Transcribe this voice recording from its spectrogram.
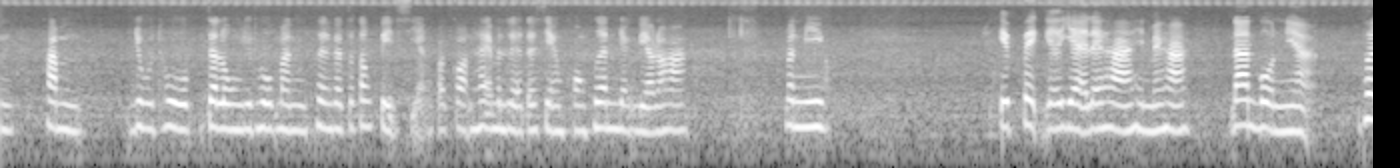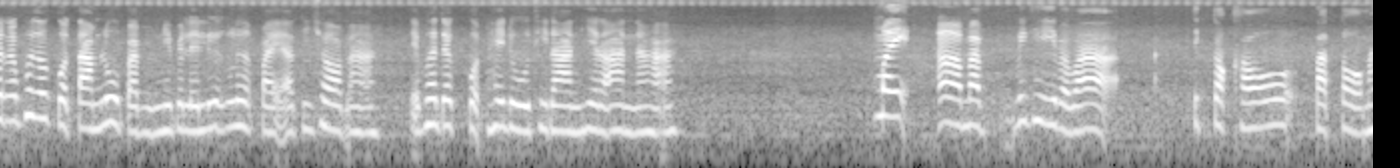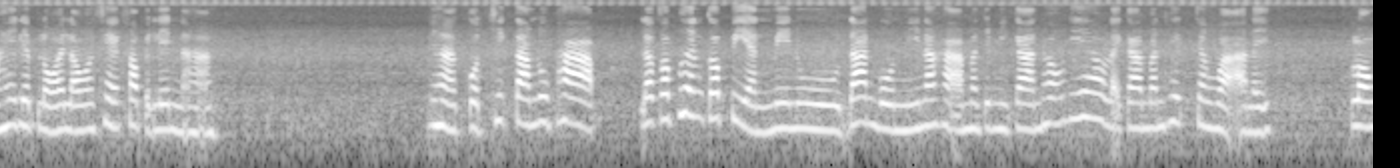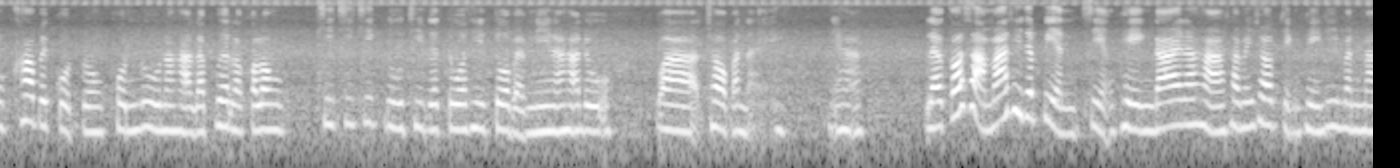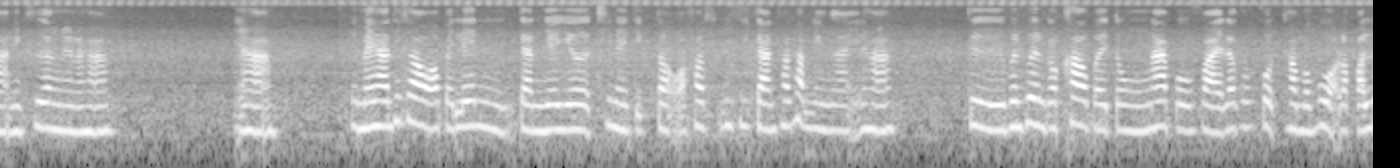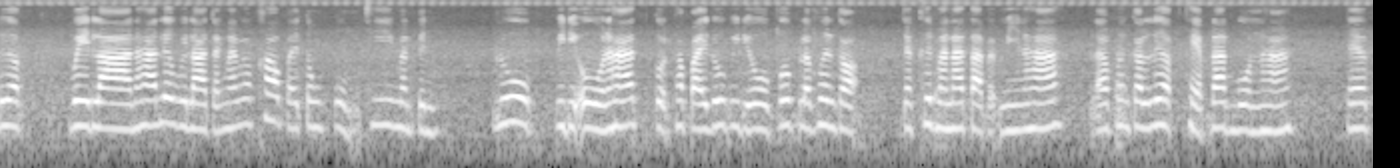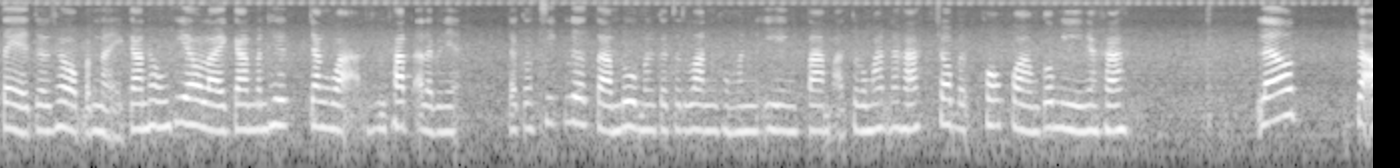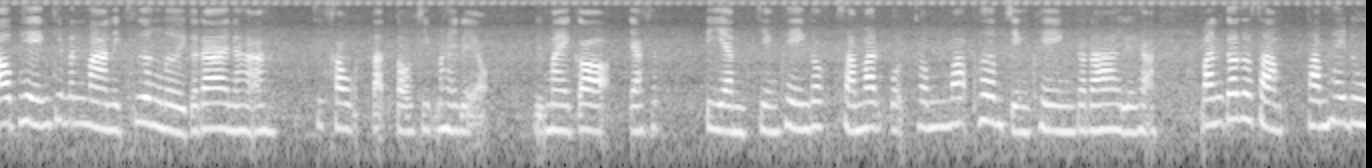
ทำ YouTube จะลง YouTube มันเพื่อนก็จะต้องปิดเสียงประกอบให้มันเหลือแต่เสียงของเพื่อนอย่างเดียวนะคะ มันมีเอฟเฟกต์เยอะแยะเลยค่ะ เห็นไหมคะ ด้านบนเนี่ย เพื่อนเพื่อนก็กดตามรูปแบบนี้ไปเลยเลือกเลือกไปเอาที่ชอบนะคะ เดี๋ยวเพื่อนจะกดให้ดูทีละอันทีละอันนะคะ ไม่เอ่อแบบวิธีแบบว่า TikTok เขาตัดต่อมาให้เรียบร้อยเราก็แค่เข้าไปเล่นนะคะนี่ค่ะกดคลิกตามรูปภาพ แล้วก็เพื่อนก็เปลี่ยนเมนูด้านบนนี้นะคะ มันจะมีการท่องเที่ยวรายการบันทึกจังหวะอะไร ลองเข้าไปกดลองค้นดูนะคะ แล้วเพื่อนเราก็ลองคลิกคลิกคลิกดูทีละตัวทีละตัวแบบนี้นะคะ ดูว่าชอบอันไหนเนี่ยค่ะแล้วก็สามารถที่จะเปลี่ยนเสียงเพลงได้นะคะ ถ้าไม่ชอบเสียงเพลงที่มันมาในเครื่องเนี่ยนะคะเนี่ยค่ะเห็นไหมคะที่เขาเอาไปเล่นกันเยอะๆที่ในติ๊กต็อกว่าเขาวิธีการเขาทำยังไงนะคะ คือเพื่อนๆก็เข้าไปตรงหน้าโปรไฟล์แล้วก็กดคำว่าบวกแล้วก็เลือก เวลานะคะ เลือกเวลาจากนั้นก็เข้าไปตรงปุ่มที่มันเป็นรูปวิดีโอนะคะ กดเข้าไปรูปวิดีโอปุ๊บแล้วเพื่อนก็จะขึ้นมาหน้าตาแบบนี้นะคะ แล้วเพื่อนก็เลือกแถบด้านบนนะคะแล้วแต่จะชอบแบบไหนการท่องเที่ยวรายการบันทึกจังหวะทิวทัศน์อะไรแบบเนี้ยแล้วก็คลิกเลือกตามรูปมันก็จะรันของมันเองตามอัตโนมัตินะคะ ชอบแบบข้อความก็มีนะคะ แล้วจะเอาเพลงที่มันมาในเครื่องเลยก็ได้นะคะ ที่เขาตัดต่อคลิปมาให้แล้ว หรือไม่ก็อยากจะเปลี่ยนเสียงเพลงก็สามารถกดคำว่าเพิ่มเสียงเพลงก็ได้เลยค่ะ มันก็จะทำให้ดู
